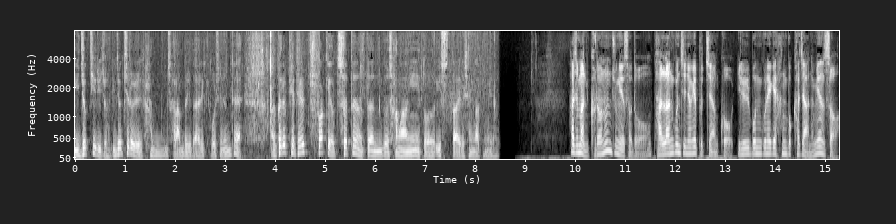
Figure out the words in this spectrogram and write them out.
이적질이죠. 이적질을 한 사람들이다 이렇게 볼 수 있는데 아, 그렇게 될 수밖에 없었던 어떤 그 상황이 또 있었다 이렇게 생각됩니다. 하지만 그러는 중에서도 반란군 진영에 붙지 않고 일본군에게 항복하지 않으면서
